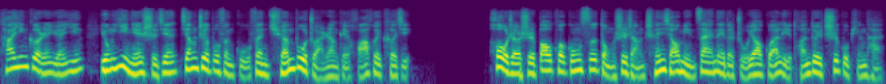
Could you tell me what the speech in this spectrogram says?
他因个人原因，用一年时间将这部分股份全部转让给华汇科技。后者是包括公司董事长陈小敏在内的主要管理团队持股平台，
